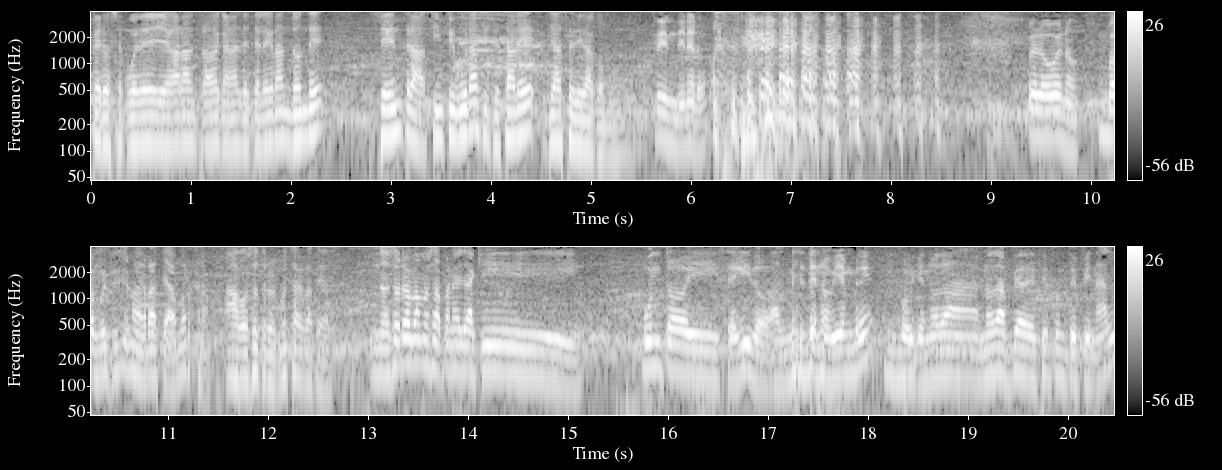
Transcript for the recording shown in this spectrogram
pero se puede llegar a entrar al canal de Telegram donde se entra sin figuras y se sale ya se dirá cómo. Sin dinero. Pero bueno, pues muchísimas gracias, Borja. A vosotros, muchas gracias. Nosotros vamos a poner aquí punto y seguido al mes de noviembre, porque no da, no da pie a decir punto y final.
